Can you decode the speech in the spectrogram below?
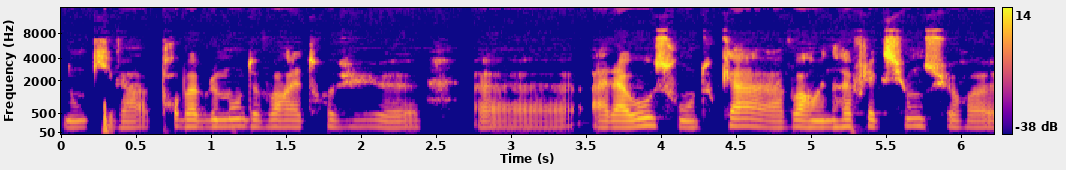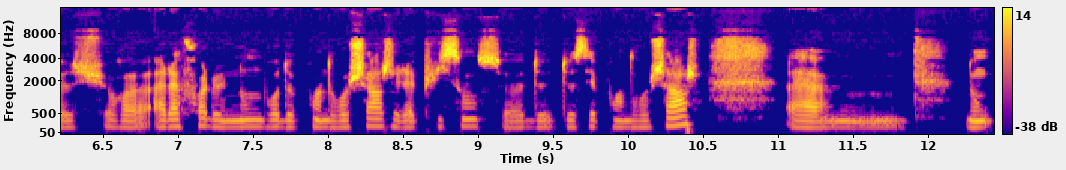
donc qui va probablement devoir être vu euh, euh, à la hausse ou en tout cas avoir une réflexion sur sur à la fois le nombre de points de recharge et la puissance de, de ces points de recharge. donc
